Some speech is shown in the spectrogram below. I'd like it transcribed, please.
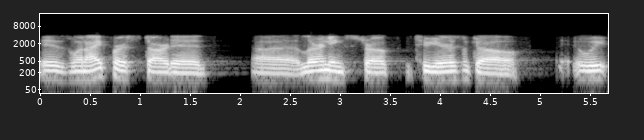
is when I first started uh, learning stroke two years ago. We,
